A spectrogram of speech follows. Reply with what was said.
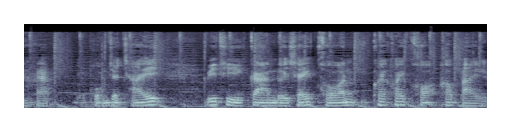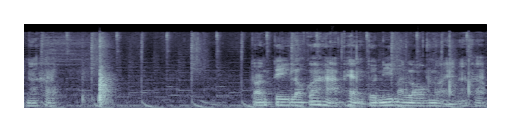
นะครับ เดี๋ยวผมจะใช้วิธีการโดยใช้ค้อนค่อยๆเคาะเข้าไปนะครับ ตอนตีเราก็หาแผ่นตัวนี้มาลองหน่อยนะครับ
